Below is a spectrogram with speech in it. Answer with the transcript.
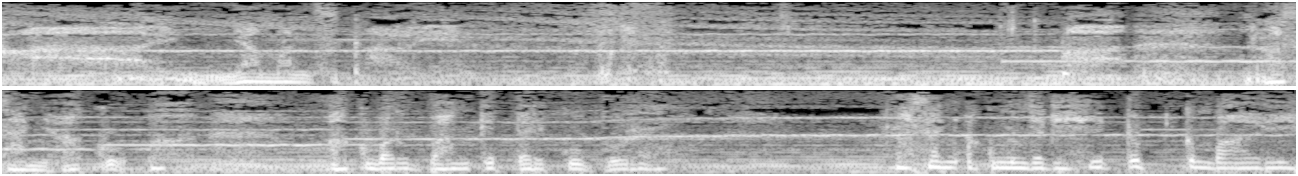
Ah, nyaman sekali. Ah, rasanya aku, aku baru bangkit dari kubur. Rasanya aku menjadi hidup kembali.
